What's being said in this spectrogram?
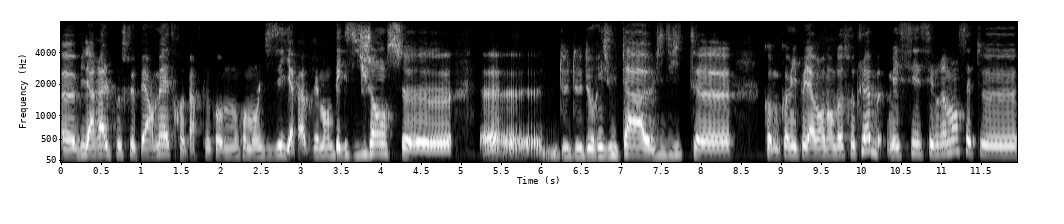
Euh, Villarreal peut se le permettre parce que, comme, comme on le disait, il n'y a pas vraiment d'exigence euh, euh, de, de, de, résultats vite vite euh, comme, comme il peut y avoir dans d'autres clubs. Mais c'est vraiment cette, euh,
